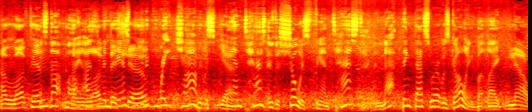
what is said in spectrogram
I loved him. it's not my I loved the show. He did a great job. It was Yeah. fantastic. The show was fantastic. And not think that's where it was going, but like. No.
